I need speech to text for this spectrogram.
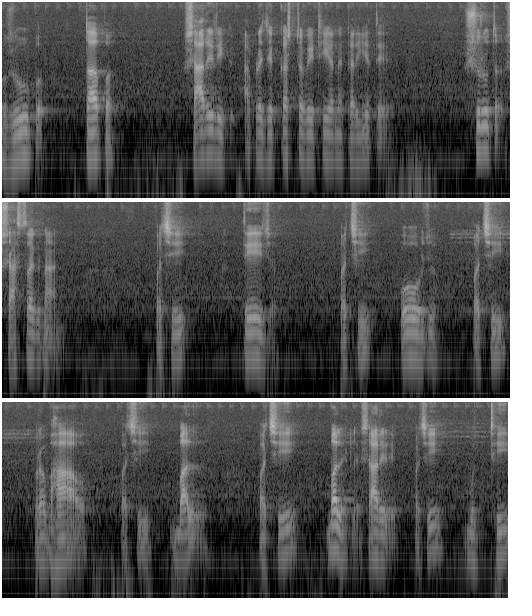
રૂપ, તપ, શારીરિક, આપણે જે કષ્ટ વેઠી અને કરીએ તે. શ્રુત શાસ્ત્ર જ્ઞાન, પછી તેજ, પછી ઓજ, પછી પ્રભાવ, પછી બલ, પછી બલ એટલે શારીરિક, પછી બુદ્ધિ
